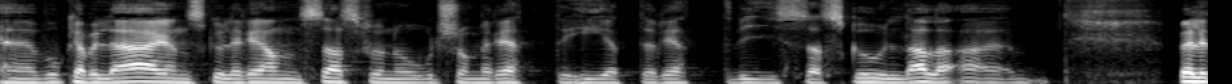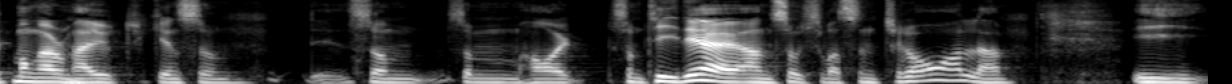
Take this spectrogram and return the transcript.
eh, vokabulären skulle rensas från ord som rättigheter, rättvisa, skuld. Alla, eh, väldigt många av de här uttrycken som, som, som, har, som tidigare ansågs vara centrala i,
